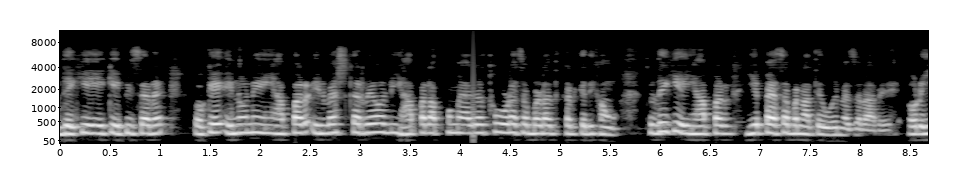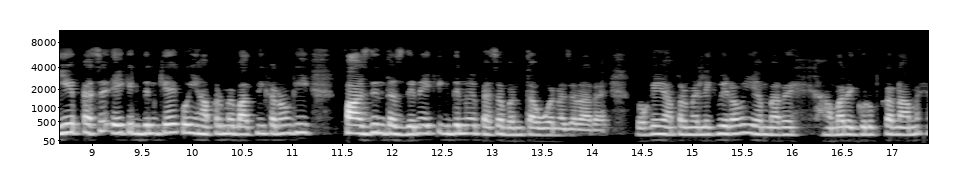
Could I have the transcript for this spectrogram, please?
देखिए एक एपी सर है। ओके, इन्होंने यहाँ पर इन्वेस्ट कर रहे हैं और यहाँ पर आपको मैं अगर थोड़ा सा बड़ा करके दिखाऊँ तो देखिए, यहाँ पर ये पैसा बनाते हुए नज़र आ रहे हैं। और ये पैसे एक एक दिन के कोई यहाँ पर मैं बात नहीं कर रहा हूँ कि पाँच दिन, दस दिन, एक एक दिन में पैसा बनता हुआ नज़र आ रहा है। ओके, यहाँ पर मैं लिख भी रहा हूँ, ये हमारे हमारे ग्रुप का नाम है।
